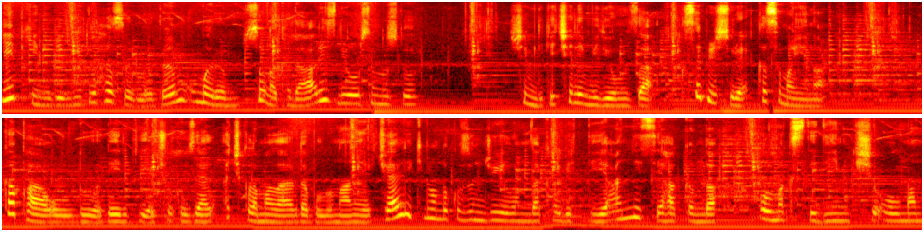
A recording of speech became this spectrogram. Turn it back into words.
yepyeni bir video hazırladım. Umarım sona kadar izliyorsunuzdur. Şimdi geçelim videomuza. Kısa bir süre Kasım ayına kapağı olduğu dergiye çok özel açıklamalarda bulunan Erçel, 2019. yılında kaybettiği annesi hakkında olmak istediğim kişi olmam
